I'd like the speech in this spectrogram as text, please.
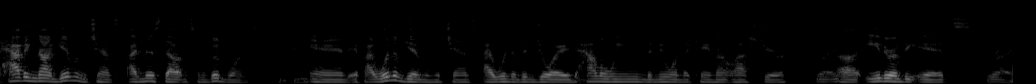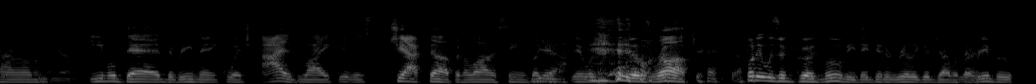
Having not given them a chance, I missed out on some good ones. Mhm. And if I wouldn't have given them a chance, I wouldn't have enjoyed Halloween, the new one that came out last year. right, Uh, either of the It's, right. um, oh my gosh. Evil Dead, the remake, which I liked. It was jacked up in a lot of scenes. Like yeah, it, it was, it was rough but it was a good movie. They did a really good job with that reboot.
